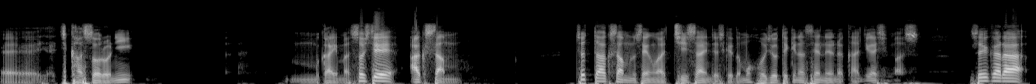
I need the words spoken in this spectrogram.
えー、滑走路に向かいます。そして、アクサム。ちょっとアクサムの線は小さいんですけども、補助的な線のような感じがします。それから、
